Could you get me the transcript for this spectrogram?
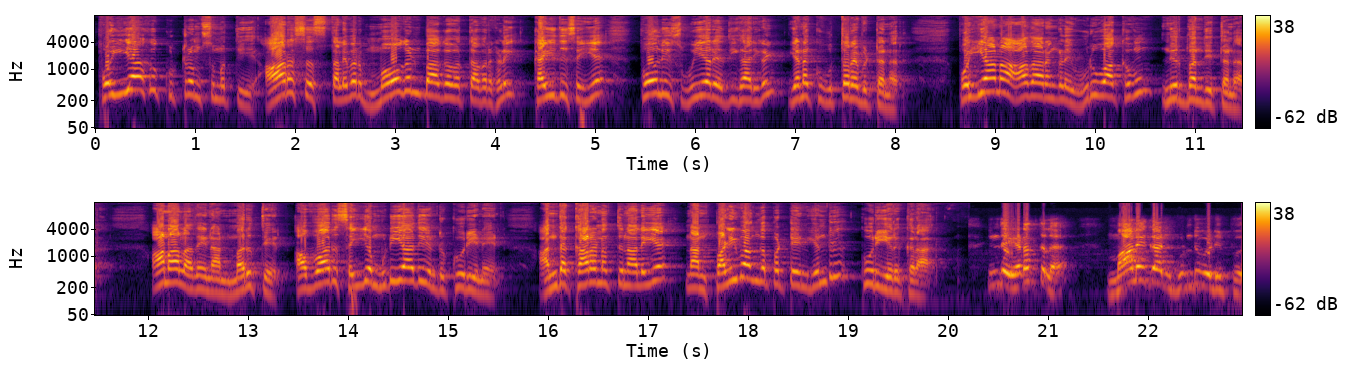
பொய்யாக குற்றம் சுமத்தி ஆர்எஸ்எஸ் தலைவர் மோகன் பாகவத் அவர்களை கைது செய்ய போலீஸ் உயர் அதிகாரிகள் எனக்கு உத்தரவிட்டனர். பொய்யான ஆதாரங்களை உருவாக்கவும் நிர்பந்தித்தனர். ஆனால் அதை நான் மறுத்தேன். அவ்வாறு செய்ய முடியாது என்று கூறினேன். அந்த காரணத்தினாலேயே நான் பழிவாங்கப்பட்டேன் என்று கூறியிருக்கிறார். இந்த இடத்துல மாலேகான் குண்டுவெடிப்பு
